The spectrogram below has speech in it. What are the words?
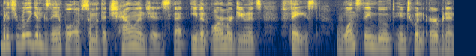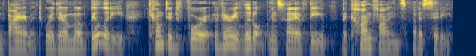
But it's a really good example of some of the challenges that even armored units faced once they moved into an urban environment where their mobility counted for very little inside of the, the confines of a city.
